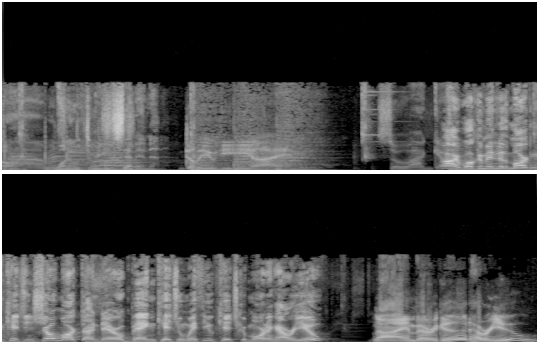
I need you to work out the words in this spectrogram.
1037 WEEI. All right, welcome into the Mark and Kichen Show. Mark Dondero, Ben Kichen with you. Kitch, good morning. How are you? I am very good. How are you?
